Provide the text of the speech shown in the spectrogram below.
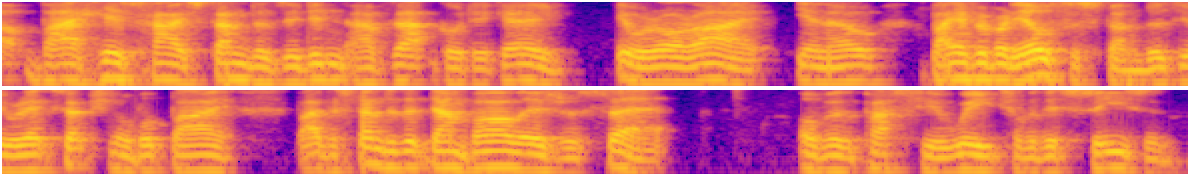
uh, by his high standards, he didn't have that good a game. He were all right, you know. By everybody else's standards, he were exceptional, but by by the standard that Dan Barlaser has set over the past few weeks, over this season,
